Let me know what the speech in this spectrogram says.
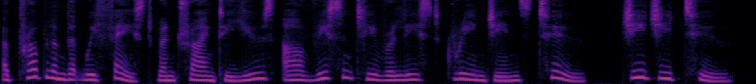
a problem that we faced when trying to use our recently released GreenGenes 2, GG2,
